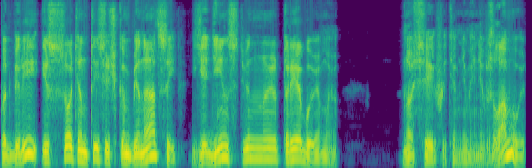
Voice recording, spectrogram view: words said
Подбери из сотен тысяч комбинаций единственную требуемую. Но сейфы, тем не менее, взламывают.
